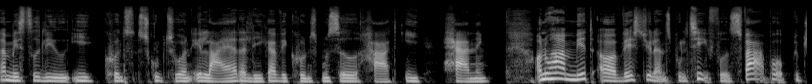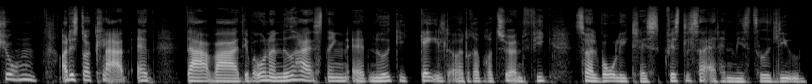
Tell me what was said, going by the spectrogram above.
der mistede livet i kunstskulpturen Elia, der ligger ved Kunstmuseet Hart i Herning. Og nu har Midt- og Vestjyllands politi fået svar på obduktionen, og det står klart, at der var, det var under nedhejsningen, at noget gik galt, og at reparatøren fik så alvorlige kvæstelser, at han mistede livet.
